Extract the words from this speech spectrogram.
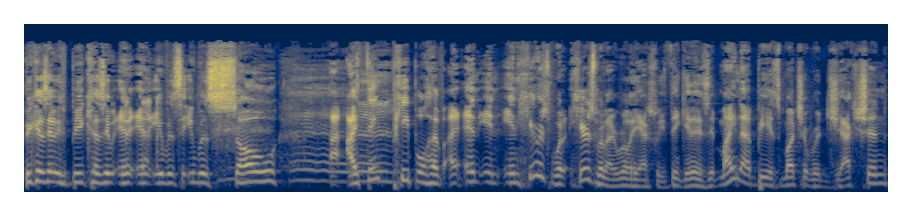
because it was because it, it, it was it was so. I, I think people have and, and and here's what here's what I really actually think it is. It might not be as much a rejection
